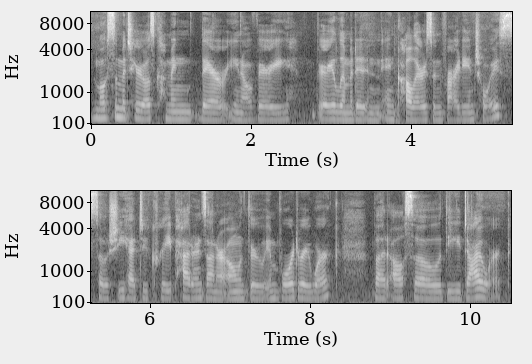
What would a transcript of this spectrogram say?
most of the materials coming there, you know, very very limited in, in, colors and variety and choice. So she had to create patterns on her own through embroidery work, but also the dye work.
